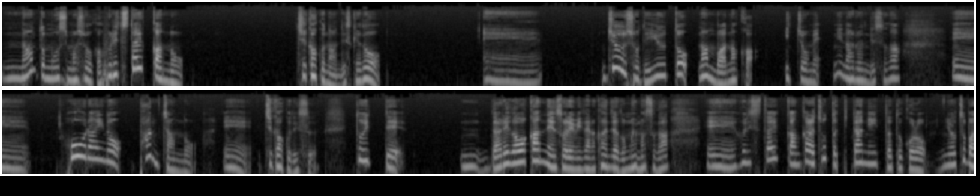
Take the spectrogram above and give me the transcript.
何と申しましょうか、府立体育館の近くなんですけど、えー、住所で言うと、ナンバー中1丁目になるんですが、えー、蓬莱のパンちゃんの、えー、近くです。と言って、ん誰がわかんねんそれみたいな感じだと思いますが、えー、府立体育館からちょっと北に行ったところ、四つ橋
